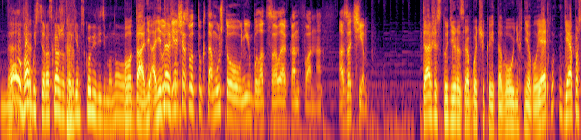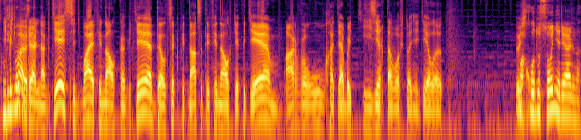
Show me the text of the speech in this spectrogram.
Да, ну, в августе это... расскажут на Gamescom, видимо, но... Вот, да, они, они ну, даже... Я сейчас вот к тому, что у них была целая конфа. А зачем? Даже студии разработчика и того у них не было. Я, я просто не Видимо, понимаю есть... реально, где седьмая финалка, где DLC к 15 финалке, где Marvel хотя бы тизер того, что они делают. То есть... Походу Sony реально.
